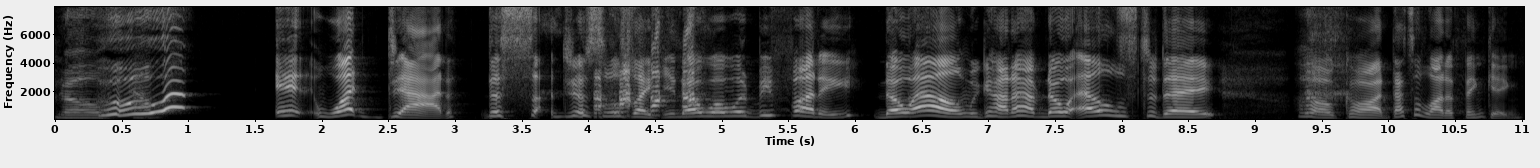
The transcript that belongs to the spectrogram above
No. Who? It what dad? The s- just was like, you know what would be funny? Noel. We gotta have no L's today. Oh God, that's a lot of thinking.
